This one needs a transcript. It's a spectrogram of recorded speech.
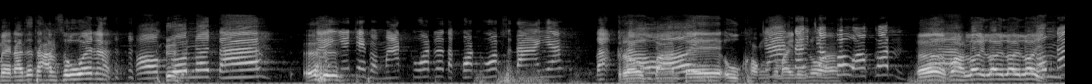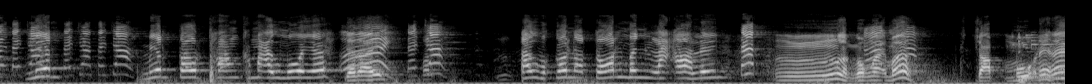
មែនដែរទៅឋានសួគ៌ឯណាអរគុណណាតាអឺតែញ៉ែចេះប្រមាថគាត់ទៅតែគាត់ងាប់ស្ដាយហ៎ដាក់ក្រមបានទេអ៊ូខុងចាសម័យទៅនេះនោះចុះពូអរគុណអឺមកលុយលុយលុយលុយសុំទៅទៅចុះមានទៅចុះទៅចុះមានកោតថងខ្មៅមួយហ៎យកទៅអីទៅចុះទៅប្រគុណអត់តនមិញលាក់អស់លេងទឹកអឺល្ងងហើយមើលចាប់មួកនេះណា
